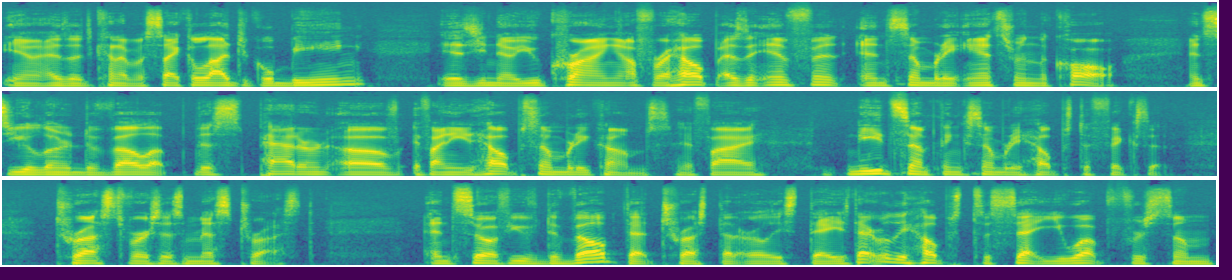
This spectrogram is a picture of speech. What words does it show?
you know as a kind of a psychological being is you know you crying out for help as an infant and somebody answering the call and so you learn to develop this pattern of if i need help somebody comes if i need something, somebody helps to fix it. Trust versus mistrust. And so if you've developed that trust that early stage, that really helps to set you up for some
